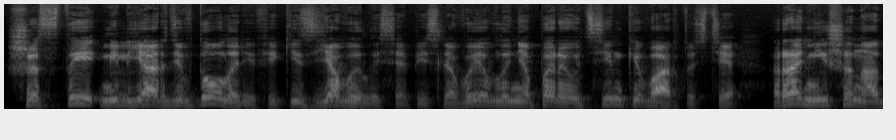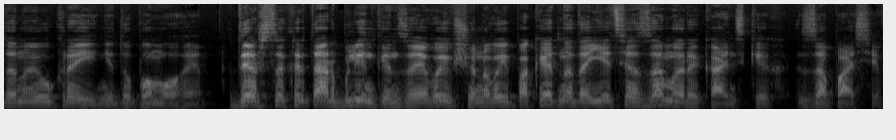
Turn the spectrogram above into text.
6 мільярдів доларів, які з'явилися після виявлення переоцінки вартості раніше наданої Україні допомоги. Держсекретар Блінкен заявив, що новий пакет надається з американських запасів.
